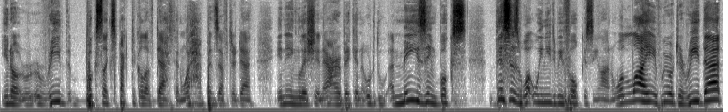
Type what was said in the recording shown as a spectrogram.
You know, read books like Spectacle of Death and what happens after death in English, in Arabic, in Urdu. Amazing books. This is what we need to be focusing on. Wallahi, if we were to read that,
